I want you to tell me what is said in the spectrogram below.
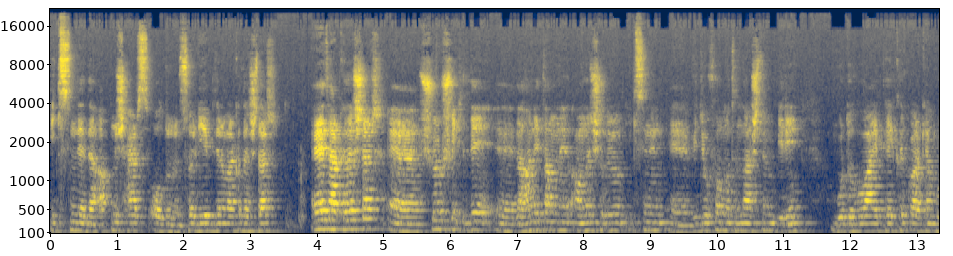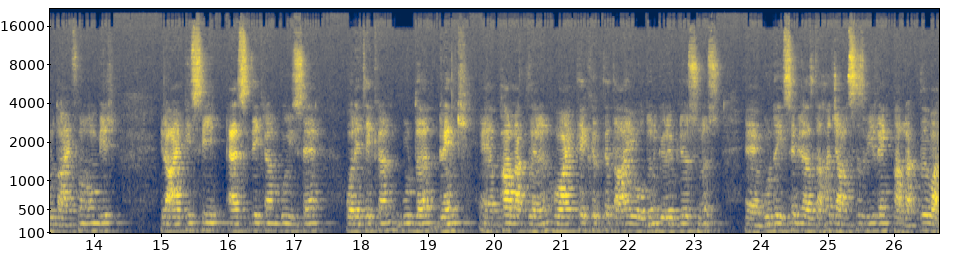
ikisinde de 60 Hz olduğunu söyleyebilirim arkadaşlar. Evet arkadaşlar e, şu şekilde e, daha net anla- anlaşılıyor. İkisinin e, video formatında açtım. Biri burada Huawei P40 varken burada iPhone 11 bir IPS LCD ekran bu ise OLED ekran. Burada renk e, parlaklığının Huawei P40'da daha iyi olduğunu görebiliyorsunuz. E, burada ise biraz daha cansız bir renk parlaklığı var.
